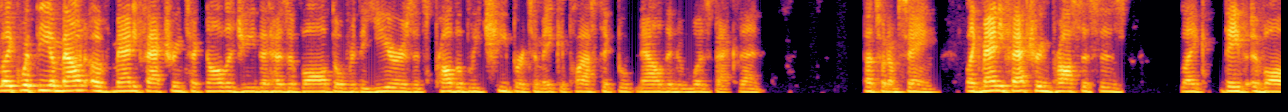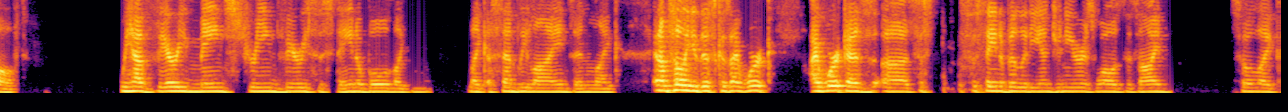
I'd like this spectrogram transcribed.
like with the amount of manufacturing technology that has evolved over the years it's probably cheaper to make a plastic boot now than it was back then that's what I'm saying. Like manufacturing processes, like they've evolved. We have very mainstreamed, very sustainable, like like assembly lines and like. And I'm telling you this because I work I work as a sustainability engineer as well as design. So like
